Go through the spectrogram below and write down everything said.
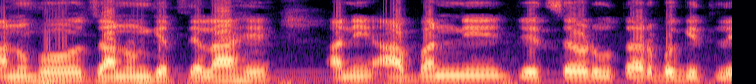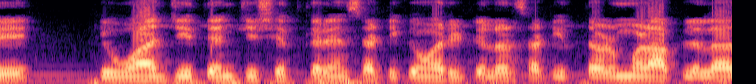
अनुभव जाणून घेतलेला आहे आणि आबांनी जे चढ उतार बघितले किंवा जी त्यांची शेतकऱ्यांसाठी किंवा रिटेलरसाठी तळमळ आपल्याला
